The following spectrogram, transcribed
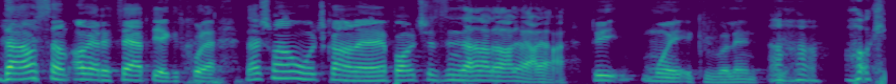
dal sem, ove recept je, tako je, daš malo očka, ne, pol čez in da, da, da, da. To je moj ekvivalent. tega. Aha, ok.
